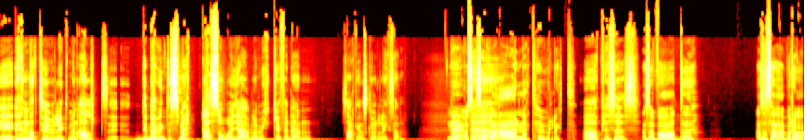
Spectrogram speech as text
eh, naturligt men allt, eh, det behöver inte smärta så jävla mycket för den sakens skull liksom. Nej, och sen så Eh. vad är naturligt? Ja precis. Alltså vad, alltså så här, vadå,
